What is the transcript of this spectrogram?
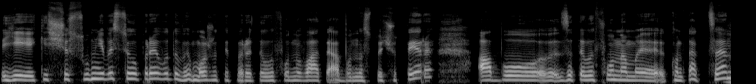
є якісь ще сумніви з цього приводу, ви можете перетелефонувати або на 104, або за телефонами контакт-центру.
